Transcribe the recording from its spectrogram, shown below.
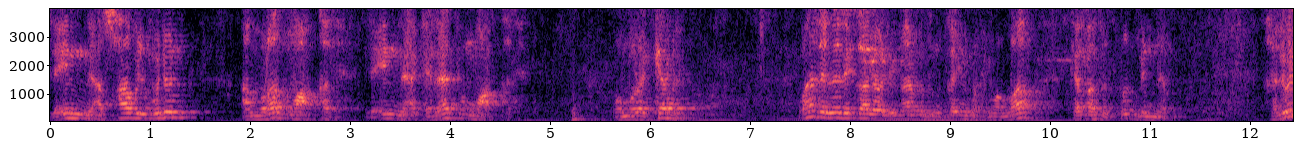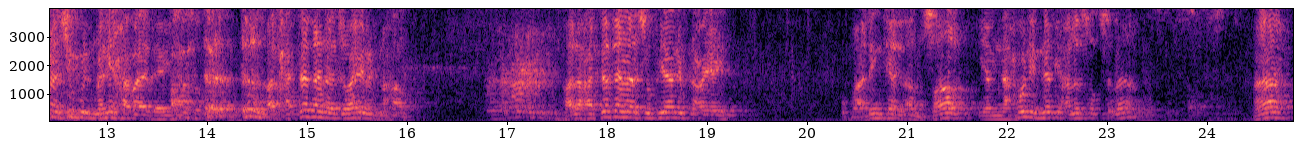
لأن أصحاب المدن أمراض معقدة لأن أكلاتهم معقدة ومركبة. وهذا الذي قاله الإمام ابن القيم رحمه الله كما في الطب النبو خلونا نشوف المليحة بقى دي قال حدثنا زهير بن حرب. قال حدثنا سفيان بن عيين. وبعدين كان الأنصار يمنحون النبي عليه الصلاة والسلام. ها؟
